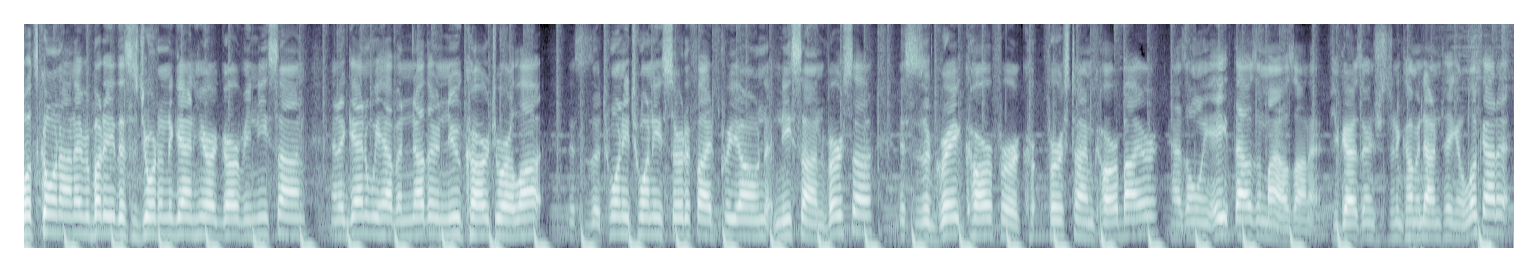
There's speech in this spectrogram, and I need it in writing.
What's going on everybody? This is Jordan again here at Garvey Nissan. And again, we have another new car to our lot. This is a 2020 certified pre-owned Nissan Versa. This is a great car for a first time car buyer. Has only 8,000 miles on it. If you guys are interested in coming down and taking a look at it,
